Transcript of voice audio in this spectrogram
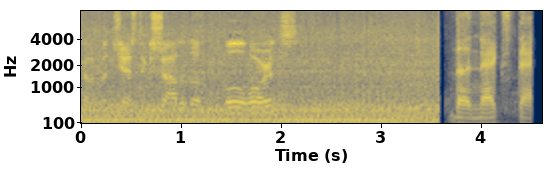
Got a majestic shot of the bull horns. The next day.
